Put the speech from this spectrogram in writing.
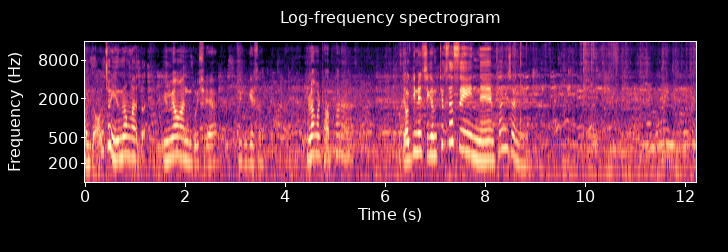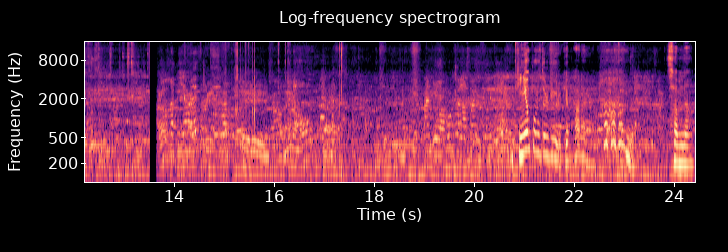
여기 엄청 유명한 유명한 곳이래요 미국에서 그런 걸다 팔아요. 여기는 지금 텍사스에 있는 편의점이에요. 기념품들도 이렇게 팔아요. 참나.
